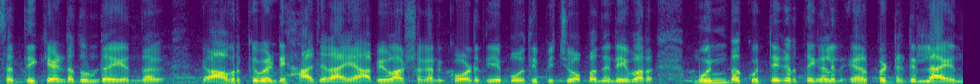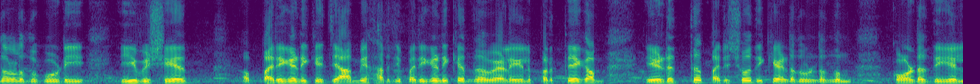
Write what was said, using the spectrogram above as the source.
ശ്രദ്ധിക്കേണ്ടതുണ്ട് എന്ന് അവർക്ക് വേണ്ടി ഹാജരായ അഭിഭാഷകൻ കോടതിയെ ബോധിപ്പിച്ചു. ഒപ്പം തന്നെ ഇവർ മുൻപ് കുറ്റകൃത്യങ്ങളിൽ ഏർപ്പെട്ടിട്ടില്ല എന്നുള്ളതുകൂടി ഈ വിഷയം പരിഗണിക്കുക ജാമ്യ ഹർജി പരിഗണിക്കുന്ന വേളയിൽ പ്രത്യേകം എടുത്ത് പരിശോധിക്കേണ്ടതുണ്ടെന്നും കോടതിയിൽ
